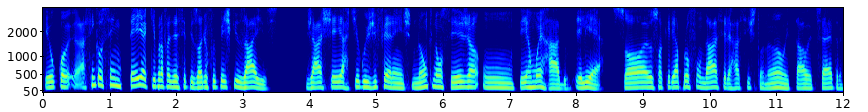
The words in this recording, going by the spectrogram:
Eu, assim que eu sentei aqui para fazer esse episódio, eu fui pesquisar isso. Já achei artigos diferentes, não que não seja um termo errado, ele é. Só eu só queria aprofundar se ele é racista ou não e tal, etc.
